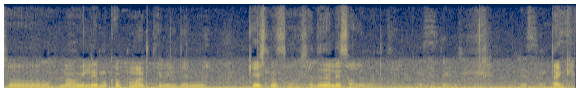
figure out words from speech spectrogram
ಸೊ ನಾವು ಇಲ್ಲೇ ಮುಖಪ್ ಮಾಡ್ತೀವಿ ದೆನ್ ಕೇಸ್ನ ಸದ್ಯದಲ್ಲೇ ಸಾಲ್ವ್ ಮಾಡ್ತೀವಿ. ಥ್ಯಾಂಕ್ ಯು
